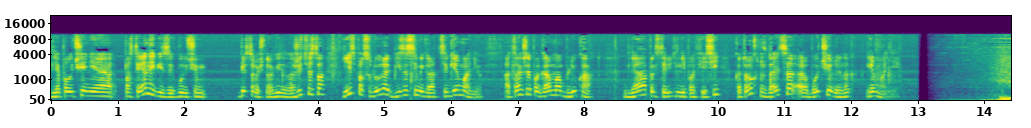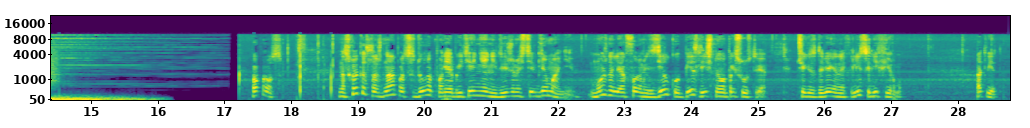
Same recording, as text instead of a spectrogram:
Для получения постоянной визы в будущем бессрочного вида на жительство есть процедура бизнес-иммиграции в Германию, а также программа Blue Card для представителей профессий, в которых нуждается рабочий рынок Германии. Вопрос. Насколько сложна процедура приобретения недвижимости в Германии? Можно ли оформить сделку без личного присутствия, через доверенных лиц или фирму? Ответ –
